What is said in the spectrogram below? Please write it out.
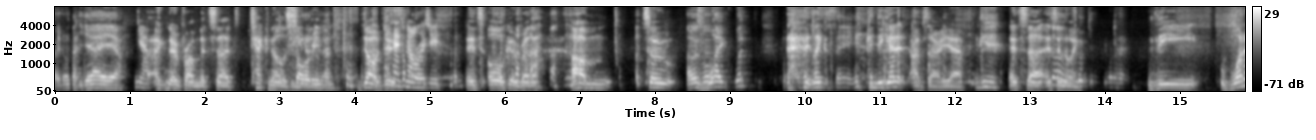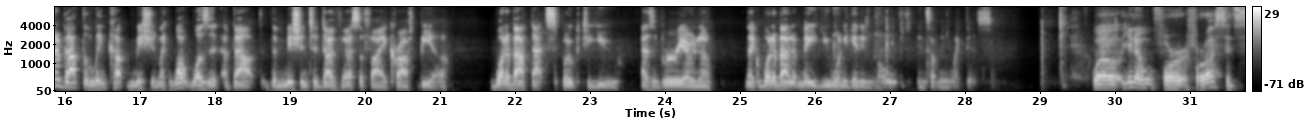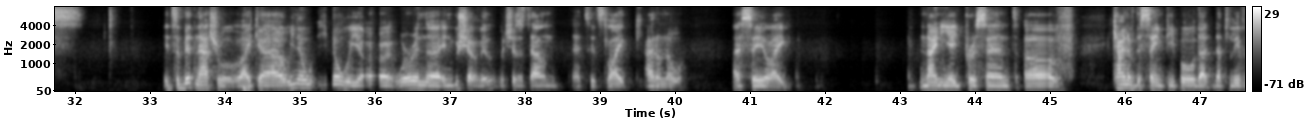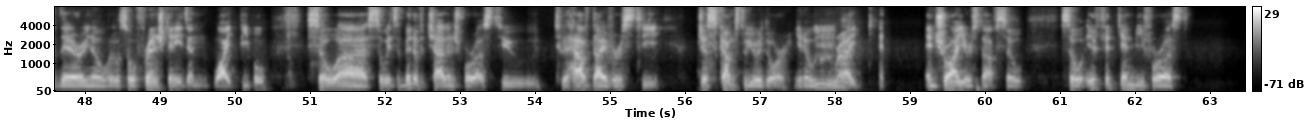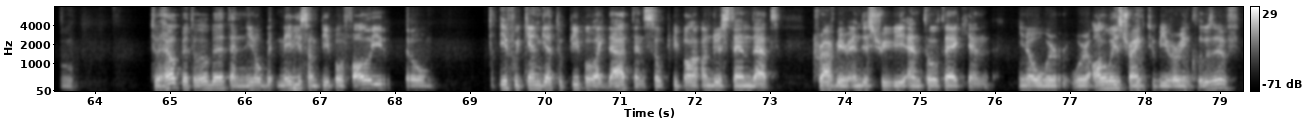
I, don't. Yeah, yeah. Yeah. Uh, no problem. It's uh, technology. Sorry, you know, man. No, dude, Technology. it's all good, brother. Um, so I was What- like, what? What like, saying? can you get it? I'm sorry. Yeah, it's uh, it's No, annoying. okay. The what about the link up mission? Like, what was it about the mission to diversify craft beer what about that spoke to you as a brewery owner? Like, what about it made you want to get involved in something like this? Well, you know, for for us, it's it's a bit natural. Like uh, we know, you know, we are we're in uh, in Boucherville, which is a town that's it's like I don't know, I say like ninety eight percent of kind of the same people that that live there. You know, so French, Canadian, white people. So uh, so it's a bit of a challenge for us to to have diversity just comes to your door. You know, Mm. Right. like and, and try your stuff. So so if it can be for us to help it a little bit, and you know maybe some people follow you. So if we can get to people like that, and so people understand that craft beer industry and Toltec, and you know we're we're always trying to be very inclusive,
